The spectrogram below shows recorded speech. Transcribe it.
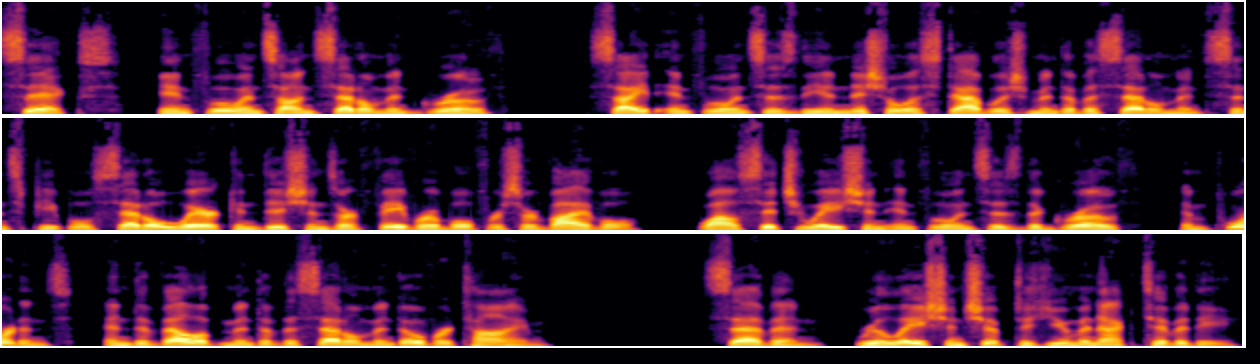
6. Influence on settlement growth. Site influences the initial establishment of a settlement since people settle where conditions are favorable for survival, while situation influences the growth, importance, and development of the settlement over time. 7. Relationship to human activity.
